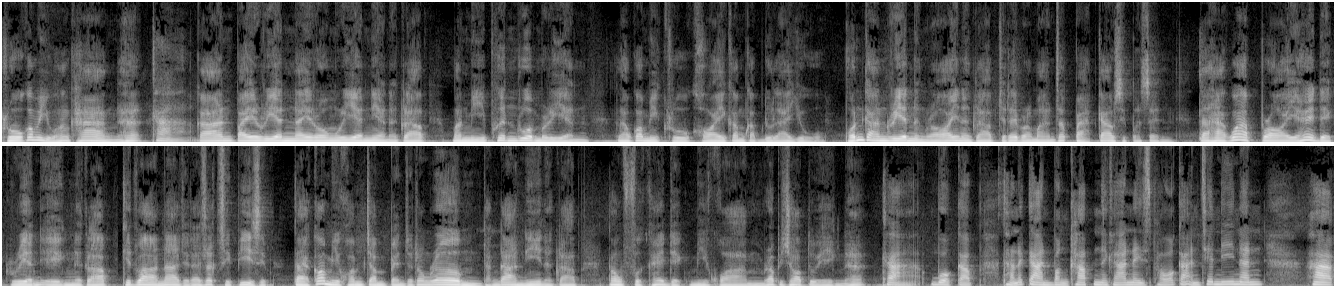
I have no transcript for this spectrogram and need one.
ครูก็ไม่อยู่ข้างๆนะฮะการไปเรียนในโรงเรียนเนี่ยนะครับ มันมีเพื่อนร่วมเรียน แล้วก็มีครูคอยกำกับดูแลอยู่ ผลการเรียน 100 นะครับ จะได้ประมาณสัก8-90% แต่หากว่าปล่อยให้เด็กเรียนเองนะครับ คิดว่าน่าจะได้สัก 10-20 แต่ก็มีความจำเป็นจะต้องเริ่มทางด้านนี้นะครับ ต้องฝึกให้เด็กมีความรับผิดชอบตัวเองนะ ค่ะ บวกกับสถานการณ์บังคับนะคะ ในสภาวะการเช่นนี้นั้น หาก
